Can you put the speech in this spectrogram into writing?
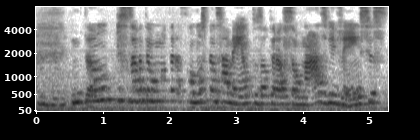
Uhum. Então, precisava ter uma alteração nos pensamentos, alteração nas vivências.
